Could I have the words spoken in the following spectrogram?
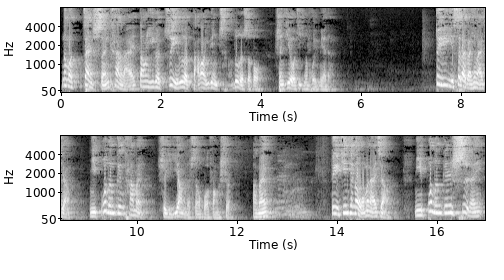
那么在神看来，当一个罪恶达到一定程度的时候，神就要进行毁灭的。对于以色列百姓来讲，你不能跟他们是一样的生活方式。阿门。对于今天的我们来讲，你不能跟世人。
